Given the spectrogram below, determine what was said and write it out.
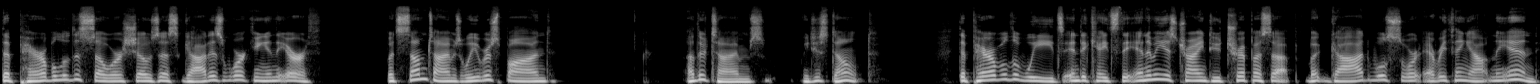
The parable of the sower shows us God is working in the earth, but sometimes we respond, other times we just don't. The parable of the weeds indicates the enemy is trying to trip us up, but God will sort everything out in the end.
